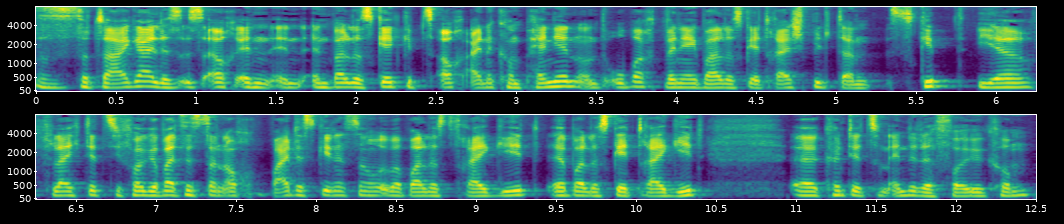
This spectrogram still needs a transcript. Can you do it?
das ist total geil. Das ist auch in, in, in Baldur's Gate gibt es auch eine Companion und Obacht, wenn ihr Baldur's Gate 3 spielt, dann skippt ihr vielleicht jetzt die Folge, weil es jetzt dann auch weitestgehend jetzt noch über Baldur's 3 geht, äh, Baldur's Gate 3 geht, äh, könnt ihr zum Ende der Folge kommen.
